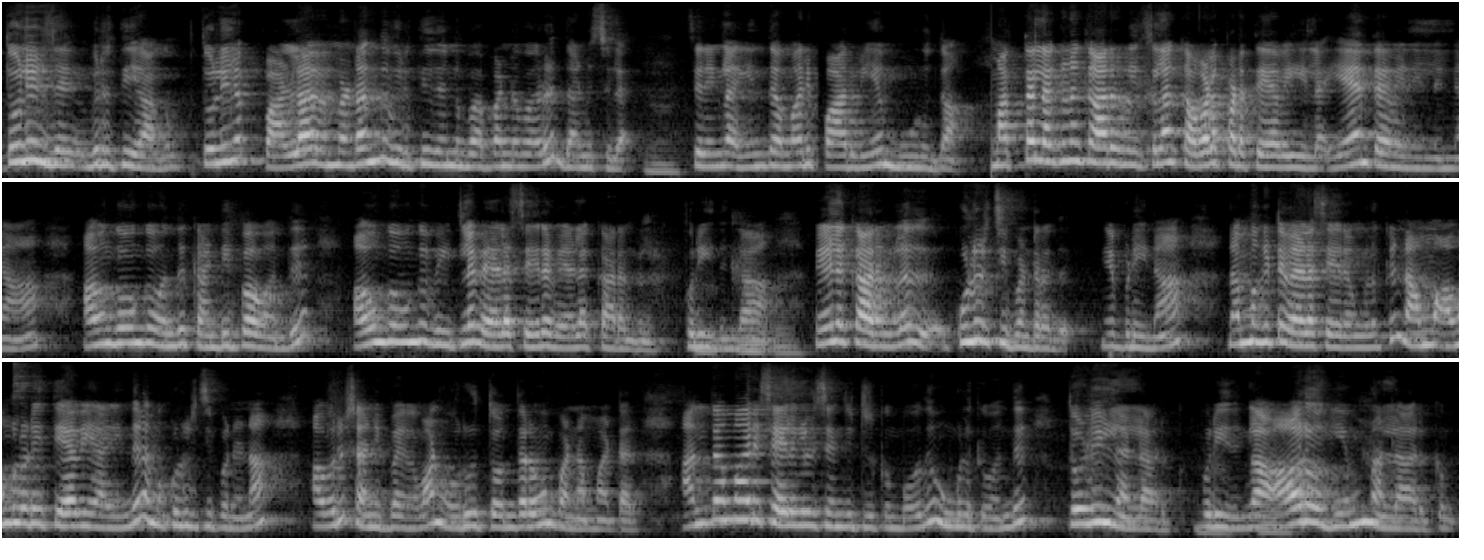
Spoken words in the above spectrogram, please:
தொழில் ஜெ- விருத்தியாகும். தொழிலை பல மடங்கு விருத்தி பண்ணுவார் தனுசுல. சரிங்களா? இந்த மாதிரி பார்வையே மூணு தான் மற்ற லக்னக்காரர்களுக்கெல்லாம் கவலைப்பட தேவையில்லை. ஏன் தேவையில்லைன்னா அவங்கவுங்க வந்து கண்டிப்பாக வந்து அவங்கவுங்க வீட்டில் வேலை செய்கிற வேலைக்காரங்களுக்கு. புரியுதுங்களா. வேலைக்காரங்களை குளிர்ச்சி பண்ணுறது எப்படின்னா நம்மக்கிட்ட வேலை செய்கிறவங்களுக்கு நம்ம அவங்களுடைய அறிந்து நம்ம குளிர்ச்சி பண்ணுனா அவர் சனி பகவான் ஒரு தொந்தரவும் பண்ண மாட்டார். அந்த மாதிரி செயல்கள் செஞ்சுட்டு இருக்கும்போது உங்களுக்கு வந்து தொழில் நல்லா இருக்கும். புரியுதுங்களா. ஆரோக்கியமும் நல்லா இருக்கும்.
